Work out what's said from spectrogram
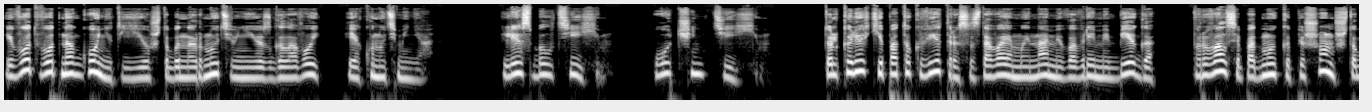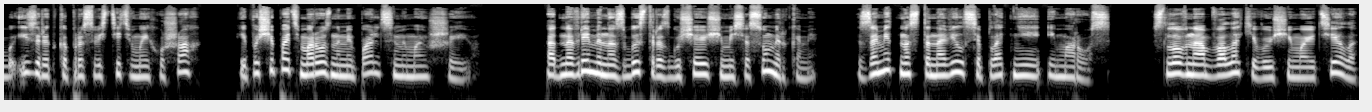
и вот-вот нагонит ее, чтобы нырнуть в нее с головой и окунуть меня. Лес был тихим, очень тихим. Только легкий поток ветра, создаваемый нами во время бега, врывался под мой капюшон, чтобы изредка просвистеть в моих ушах и пощипать морозными пальцами мою шею. Одновременно с быстро сгущающимися сумерками заметно становился плотнее и мороз, словно обволакивающий моё тело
